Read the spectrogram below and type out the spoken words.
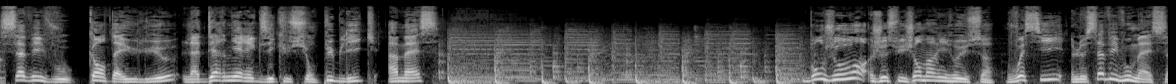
Savez-vous quand a eu lieu la dernière exécution publique à Metz? Bonjour, je suis Jean-Marie Russe. Voici le Savez-vous Metz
